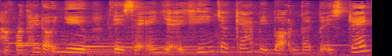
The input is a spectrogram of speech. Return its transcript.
hoặc là thay đổi nhiều thì sẽ dễ khiến cho cá bị bệnh và bị stress.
